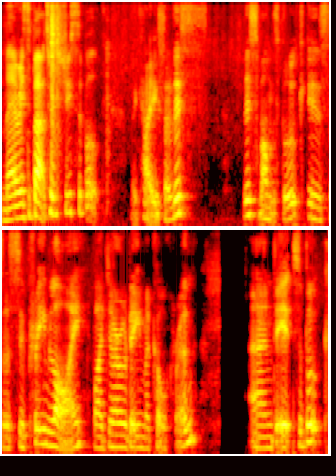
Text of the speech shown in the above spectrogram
Mary's about to introduce the book. Okay, so this this month's book is The Supreme Lie by Geraldine McCaughrean. And it's a book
